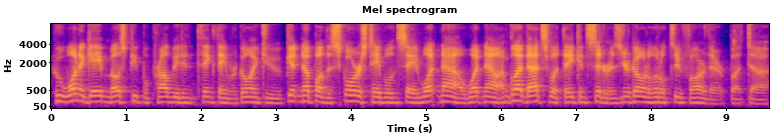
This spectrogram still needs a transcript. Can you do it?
who won a game most people probably didn't think they were going to, getting up on the scores table and saying, What now? What now? I'm glad that's what they consider is you're going a little too far there. But uh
